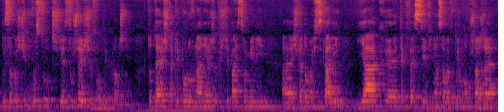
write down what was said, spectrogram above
w wysokości 236 zł rocznie. To też takie porównanie, żebyście Państwo mieli e, świadomość skali, jak e, te kwestie finansowe w tym obszarze,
